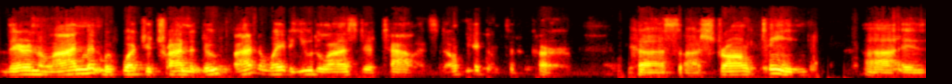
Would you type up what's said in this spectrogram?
they're in alignment with what you're trying to do, find a way to utilize their talents. Don't kick them to the curb, because a strong team uh, is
